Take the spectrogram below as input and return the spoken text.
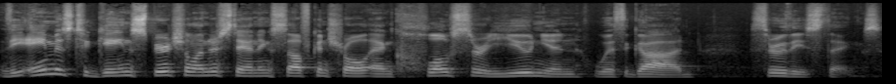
The aim is to gain spiritual understanding, self control, and closer union with God through these things.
